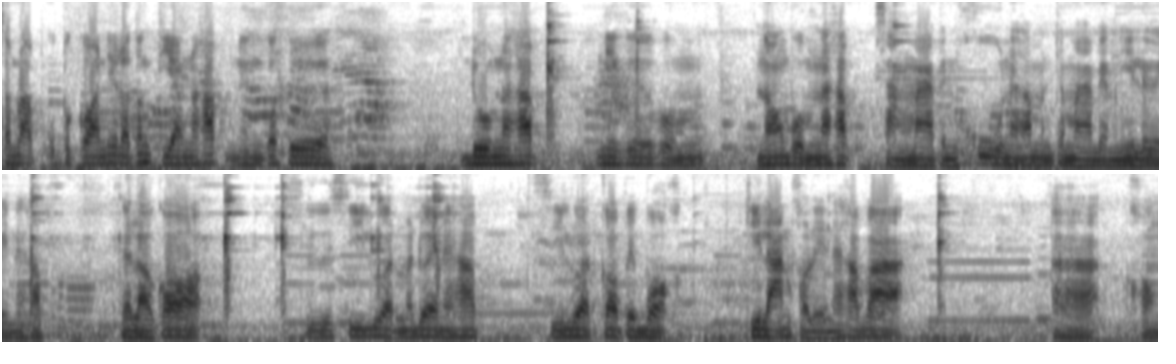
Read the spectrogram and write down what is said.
สำหรับอุปกรณ์ที่เราต้องเตรียมนะครับหนึ่งก็คือดูมนะครับ นี่คือผม น้องผมนะครับ สั่งมาเป็นคู่นะครับ มันจะมาแบบนี้เลยนะครับ แล้วเราก็ซื้อซีลวดมาด้วยนะครับ ซีลวดก็ไปบอกที่ร้านเขาเลยนะครับว่าอของ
